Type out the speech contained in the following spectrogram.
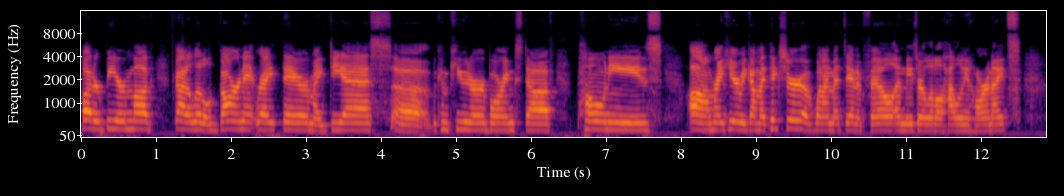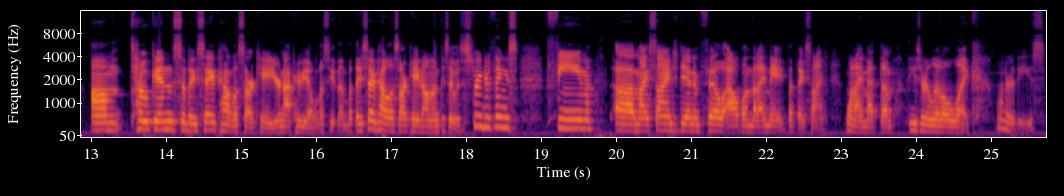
butter beer mug. Got a little garnet right there. My DS, uh, computer, boring stuff, ponies. Um, right here we got my picture of when I met Dan and Phil, and these are little Halloween Horror Nights um, tokens. So they say Palace Arcade. You're not going to be able to see them, but they say Palace Arcade on them because it was a Stranger Things theme. Uh, my signed Dan and Phil album that I made, but they signed when I met them. These are little like what are these?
